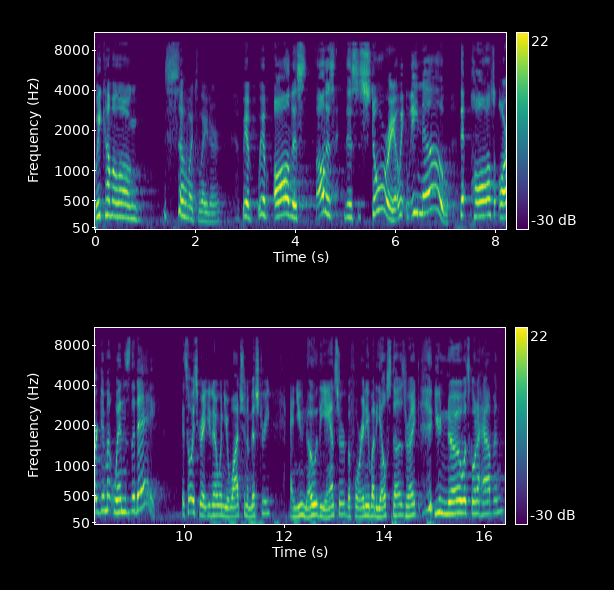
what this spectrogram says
We come along so much later. We have, we have all this, all this, this story. We, we know that Paul's argument wins the day. It's always great, you know, when you're watching a mystery and you know the answer before anybody else does, right? You know what's going to happen.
